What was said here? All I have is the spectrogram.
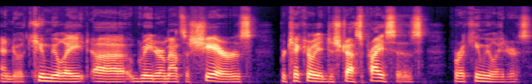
and to accumulate uh, greater amounts of shares, particularly at distressed prices for accumulators.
